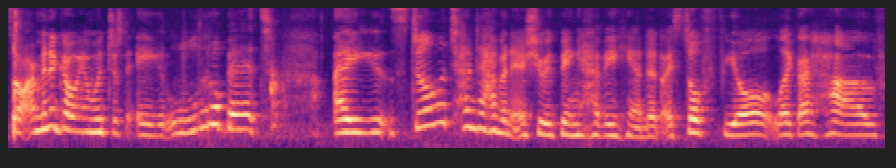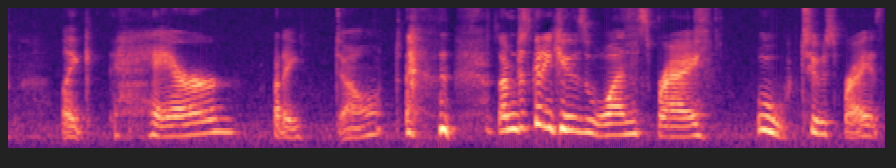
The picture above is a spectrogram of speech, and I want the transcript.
So I'm going to go in with just a little bit. I still tend to have an issue with being heavy-handed. I still feel like I have like hair, but I don't. so I'm just going to use one spray ooh, two sprays.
